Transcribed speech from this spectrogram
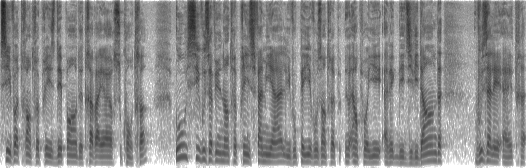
si votre entreprise dépend de travailleurs sous contrat, ou si vous avez une entreprise familiale et vous payez vos euh, employés avec des dividendes, vous allez être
